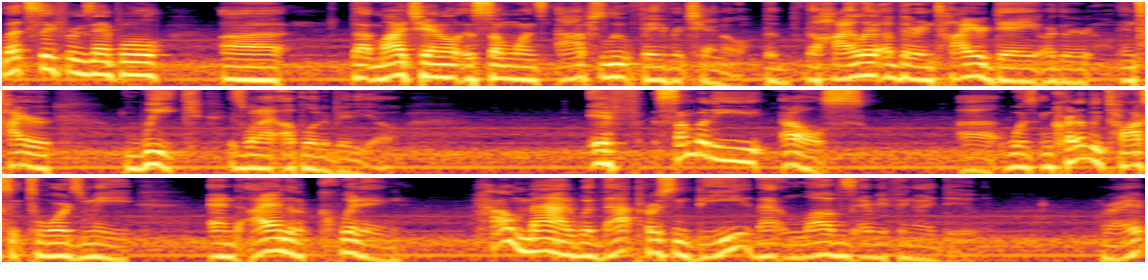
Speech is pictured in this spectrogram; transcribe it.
let's say for example, uh, that my channel is someone's absolute favorite channel. The the highlight of their entire day or their entire week is when I upload a video. If somebody else uh, was incredibly toxic towards me, and I ended up quitting, how mad would that person be that loves everything I do? right?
